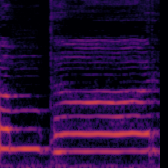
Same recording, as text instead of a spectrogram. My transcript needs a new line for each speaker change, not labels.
कंथार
